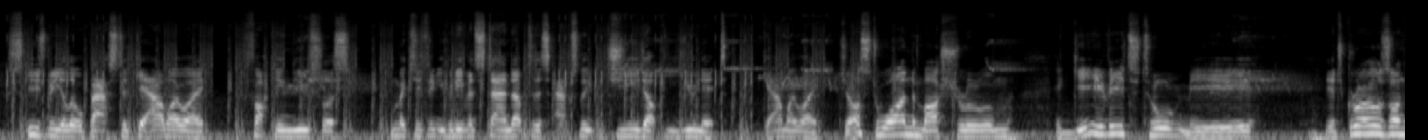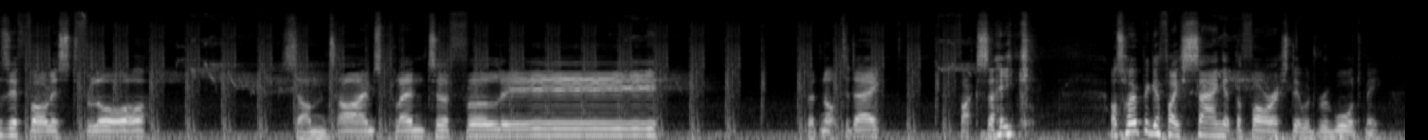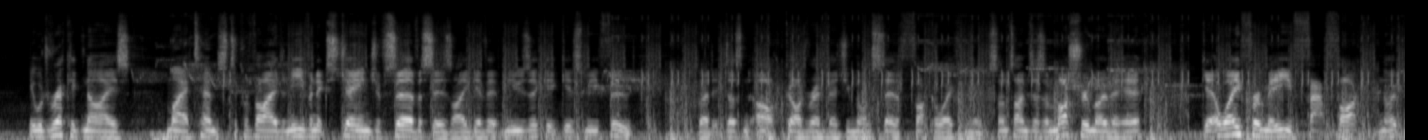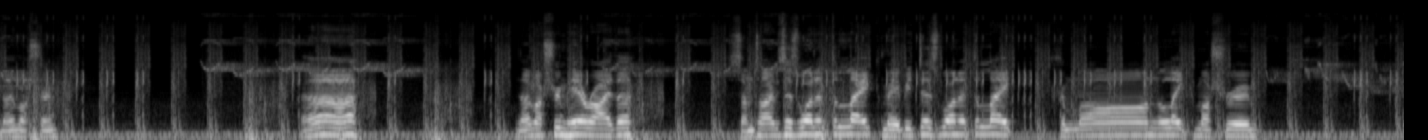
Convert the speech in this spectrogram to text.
Excuse me, you little bastard. Get out of my way. Fucking useless. What makes you think you can even stand up to this absolute G'd up unit? Get out of my way. Just one mushroom. Give it to me. It grows on the forest floor. Sometimes plentifully but not today. Fuck's sake. I was hoping if I sang at the forest it would reward me. It would recognise my attempts to provide an even exchange of services. I give it music, it gives me food. But it doesn't- oh god, RedVegiemon, stay the fuck away from me. Sometimes there's a mushroom over here. Get away from me, you fat fuck. Nope, no mushroom. Ah! No mushroom here either. Sometimes there's one at the lake. Maybe there's one at the lake. Come on, lake mushroom.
